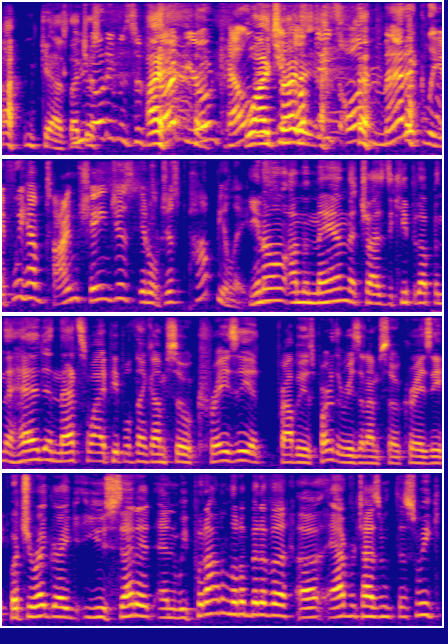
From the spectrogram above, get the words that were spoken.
podcast. I you just, don't even subscribe I, to your own calendar. Well, I try it to updates automatically. if we have time changes, it'll just populate. You know, I'm a man that tries to keep it up in the head, and that's why people think I'm so crazy. It probably is part of the reason I'm so crazy. But you're right, Greg. You said it, and we put out a little bit of a uh, advertisement this week.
